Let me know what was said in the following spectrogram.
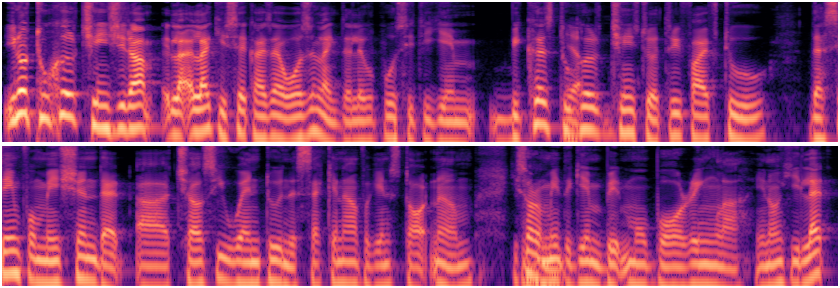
You know, Tuchel changed it up. Like, like you said, Kaiser, it wasn't like the Liverpool City game. Because. Tuchel changed to a 3 5 2, the same formation that uh, Chelsea went to in the second half against Tottenham, he Mm-hmm. sort of made the game a bit more boring. lah. You know, he let.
